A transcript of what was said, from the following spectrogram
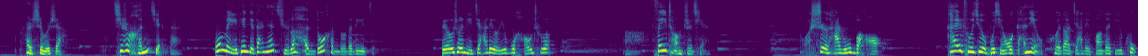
是不是啊？其实很简单，我每天给大家举了很多很多的例子。比如说你家里有一部豪车啊，非常值钱，我视它如宝，开出去不行，我赶紧回到家里放在地库。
